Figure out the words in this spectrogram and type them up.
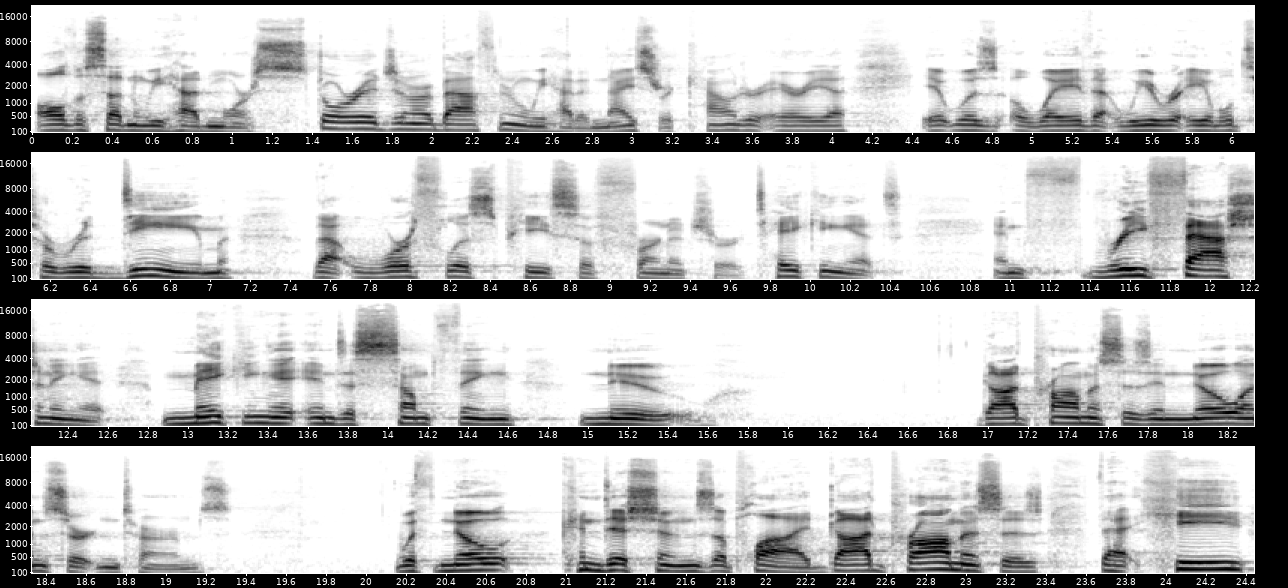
all of a sudden, we had more storage in our bathroom. We had a nicer counter area. It was a way that we were able to redeem that worthless piece of furniture, taking it and refashioning it, making it into something new. God promises in no uncertain terms with no conditions applied. God promises that He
